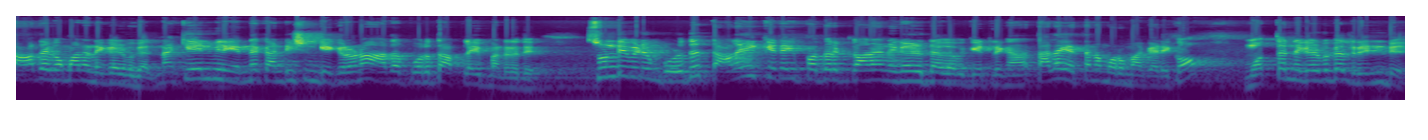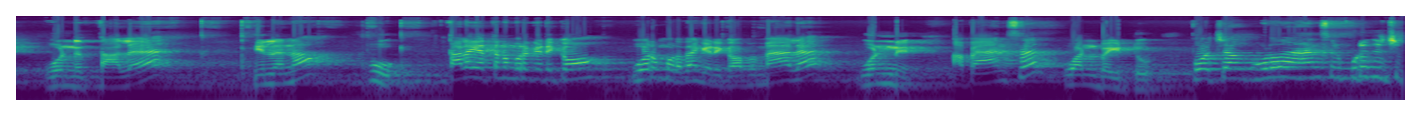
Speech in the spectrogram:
சாதகமான நிகழ்வுகள். நான் கேள்வியில் என்ன கண்டிஷன் கேட்கிறேனோ அதை பொறுத்து அப்ளை பண்றது. சுண்டி விடும் பொழுது தலை கிடைப்பதற்கான நிகழ்வு தகவல் கேட்டிருக்காங்க. தலை எத்தனை முறமா கிடைக்கும்? மொத்த நிகழ்வுகள் ரெண்டு. ஒன்னு தலை இல்லைன்னா பூ. தலை எத்தனை முறை கிடைக்கும்? ஒரு முறை தான் கிடைக்கும். அப்போ மேலே ஒன்று அப்போ ஆன்சர் ஒன் பை டூ போச்சா? அவ்வளோ ஆன்சர் முடிஞ்சிச்சு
